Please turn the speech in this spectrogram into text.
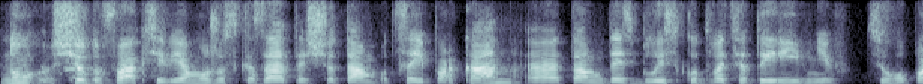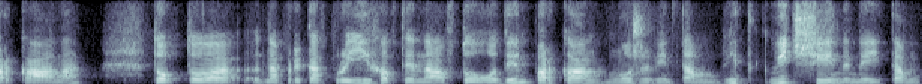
Ну, щодо фактів, я можу сказати, що там цей паркан, е, там десь близько 20 рівнів цього паркана. Тобто, наприклад, проїхав ти на авто один паркан, може він там від, відчинений. Там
